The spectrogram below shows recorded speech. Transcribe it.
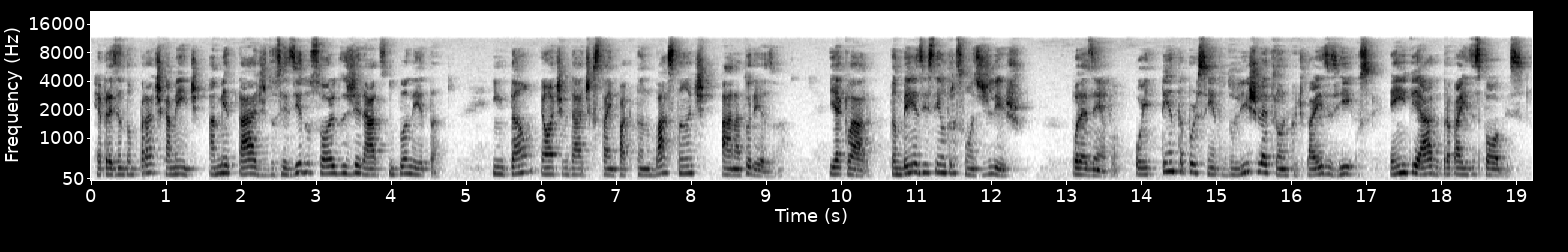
representam praticamente a metade dos resíduos sólidos gerados no planeta. Então, é uma atividade que está impactando bastante a natureza. E é claro, também existem outras fontes de lixo. Por exemplo, 80% do lixo eletrônico de países ricos é enviado para países pobres,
